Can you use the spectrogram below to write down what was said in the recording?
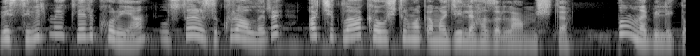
ve sivil mülkleri koruyan uluslararası kuralları açıklığa kavuşturmak amacıyla hazırlanmıştı. Bununla birlikte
